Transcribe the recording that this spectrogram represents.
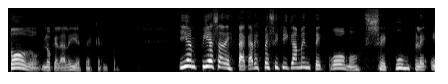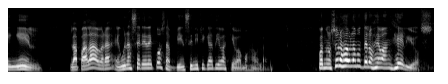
todo lo que la ley está escrito. Y empieza a destacar específicamente cómo se cumple en él la palabra en una serie de cosas bien significativas que vamos a hablar. Cuando nosotros hablamos de los evangelios,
